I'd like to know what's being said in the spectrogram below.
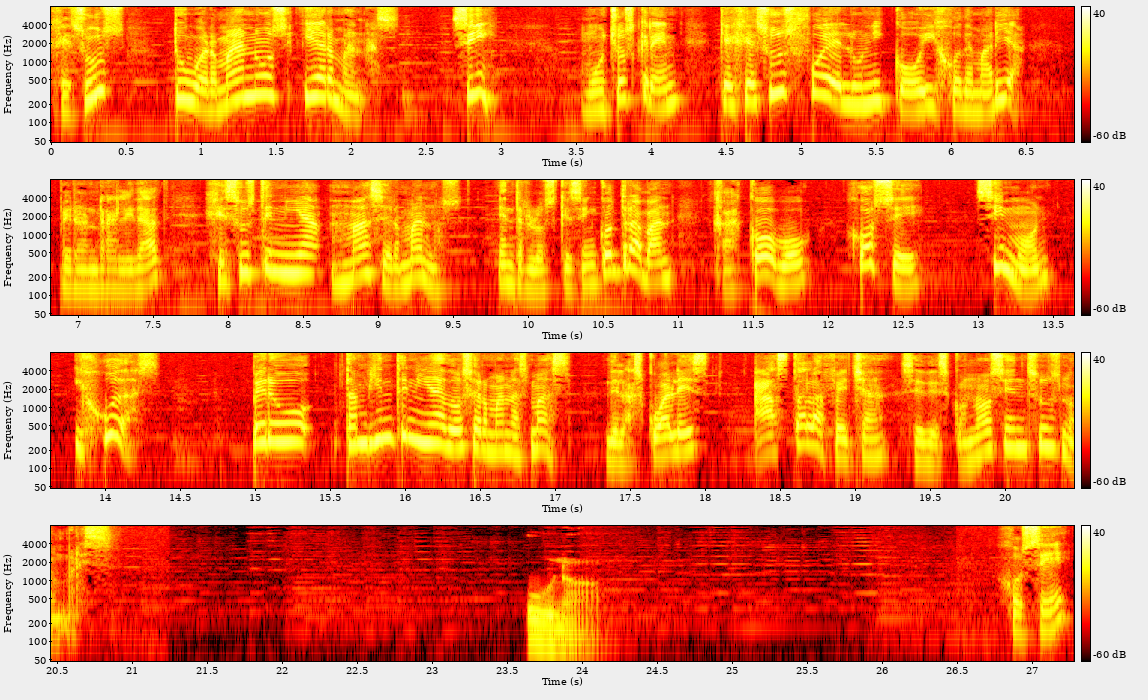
Jesús tuvo hermanos y hermanas. Sí, muchos creen que Jesús fue el único hijo de María, pero en realidad Jesús tenía más hermanos, entre los que se encontraban Jacobo, José, Simón y Judas. Pero también tenía dos hermanas más, de las cuales hasta la fecha se desconocen sus nombres. 1. José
